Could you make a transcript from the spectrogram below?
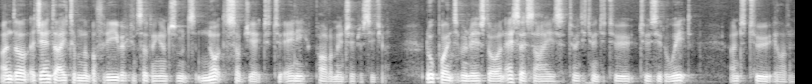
Under agenda item number three, we're considering instruments not subject to any parliamentary procedure. No points have been raised on SSIs 2022-208 and 211.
